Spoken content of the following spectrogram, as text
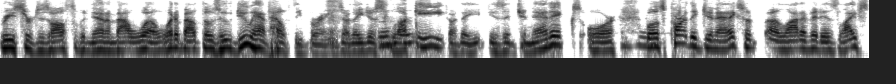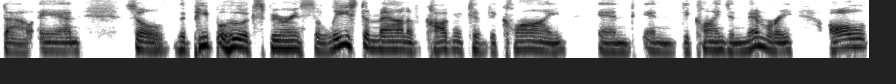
research has also been done about well what about those who do have healthy brains are they just mm-hmm. lucky are they is it genetics or mm-hmm. well it's partly genetics but a lot of it is lifestyle and so the people who experience the least amount of cognitive decline and and declines in memory all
